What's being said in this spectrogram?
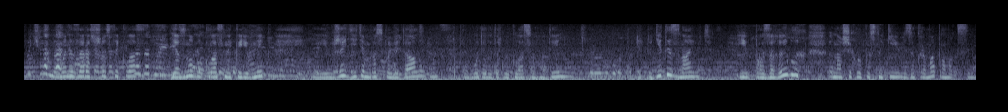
Звичайно, у мене зараз шостий клас. Я знову класний керівник. І вже дітям розповідали. Ми проводили таку класну годину. Тобто діти знають і про загиблих наших випускників, і, зокрема, про Максима.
